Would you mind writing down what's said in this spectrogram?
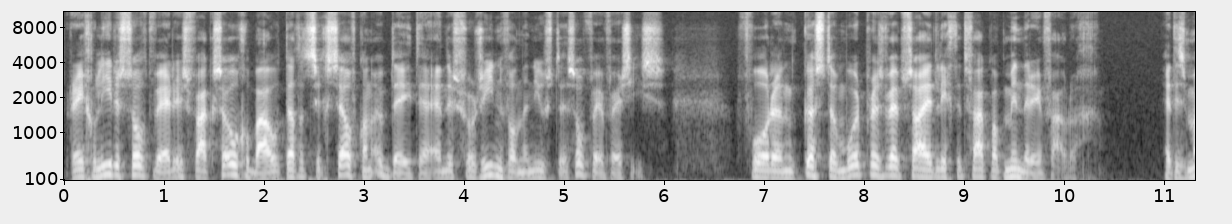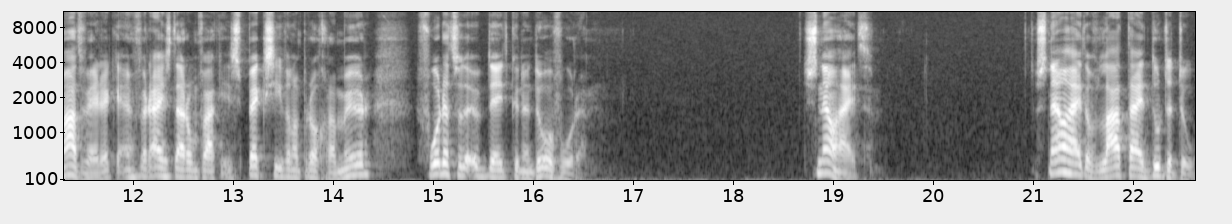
Reguliere software is vaak zo gebouwd dat het zichzelf kan updaten en dus voorzien van de nieuwste softwareversies. Voor een custom WordPress website ligt dit vaak wat minder eenvoudig. Het is maatwerk en vereist daarom vaak inspectie van een programmeur voordat we de update kunnen doorvoeren. Snelheid. Snelheid of laadtijd doet ertoe.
